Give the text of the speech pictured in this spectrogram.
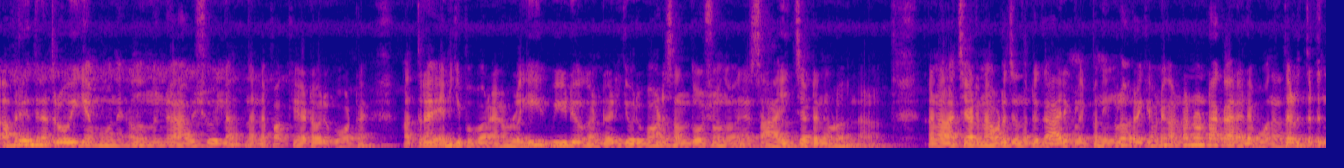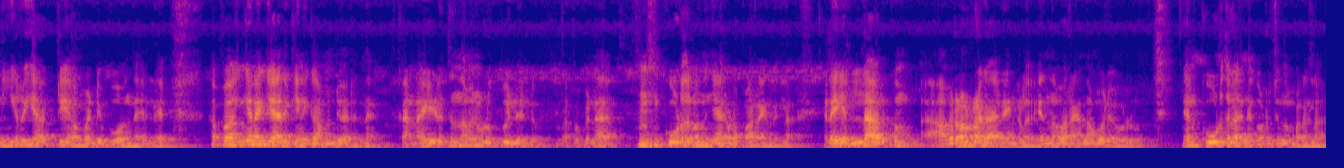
അവരെ എന്തിനാ ദ്രോഹിക്കാൻ പോകുന്നത് അതൊന്നും ആവശ്യമില്ല. നല്ല പക്കയായിട്ട് അവർ പോട്ടെ. അത്രേ എനിക്കിപ്പോൾ പറയാനുള്ളൂ. ഈ വീഡിയോ കണ്ട് എനിക്ക് ഒരുപാട് സന്തോഷം എന്ന് പറഞ്ഞാൽ സായിച്ചേട്ടനോട് തന്നെയാണ് കാരണം ആ ചേട്ടൻ അവിടെ ചെന്നിട്ട് കാര്യങ്ങൾ ഇപ്പം നിങ്ങൾ പറയും അവന് കണ്ടന്റ് ഉണ്ടാക്കാനല്ലേ പോകുന്നത്. അതെടുത്തിട്ട് നീ റിയാക്ട് ചെയ്യാൻ വേണ്ടി പോകുന്നതല്ലേ. അപ്പോൾ ഇങ്ങനെയൊക്കെ ആയിരിക്കും എനിക്ക് കമന്റ് വരുന്നത് കാരണം എഴുതുന്നവന് ഉളുപ്പില്ലല്ലോ. അപ്പോൾ പിന്നെ കൂടുതലൊന്നും ഞാനിവിടെ പറയുന്നില്ല. എടാ എല്ലാവർക്കും അവരവരുടെ കാര്യങ്ങൾ എന്ന് പറയുന്ന പോലെ ഉള്ളൂ. ഞാൻ കൂടുതൽ അതിനെക്കുറിച്ചൊന്നും പറയുന്നില്ല.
